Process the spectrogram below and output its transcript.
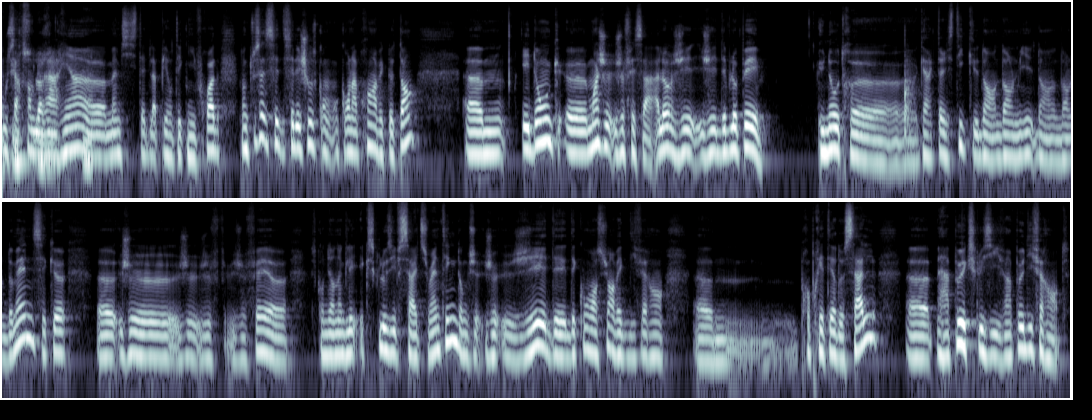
Ou ça ressemblerait à rien, euh, même si c'était de la pyrotechnie froide. Donc tout ça, c'est des choses qu'on apprend avec le temps. Euh, et donc, moi, je, je, fais ça. Alors, j'ai développé une autre caractéristique dans, le, domaine, c'est que euh, je, fais euh, ce qu'on dit en anglais exclusive sites renting. Donc, j'ai des, conventions avec différents euh, propriétaires de salles, un peu exclusives, un peu différentes.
